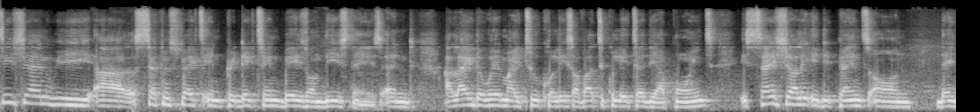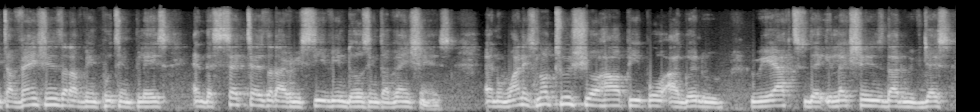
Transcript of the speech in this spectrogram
statistician, we are circumspect in predicting based on these things. And I like the way my two colleagues have articulated their point. Essentially, it depends on the interventions that have been put in place and the sectors that are receiving those interventions. And one is not too sure how people are going to react to the elections that we've just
